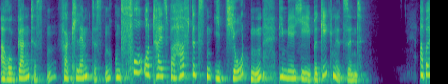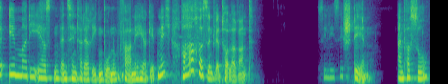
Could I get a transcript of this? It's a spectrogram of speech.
arrogantesten, verklemmtesten und vorurteilsbehaftetsten Idioten, die mir je begegnet sind. Aber immer die Ersten, wenn's hinter der Regenbogenfahne hergeht, nicht? Ach, was sind wir tolerant. Sie ließ sich stehen, einfach so,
